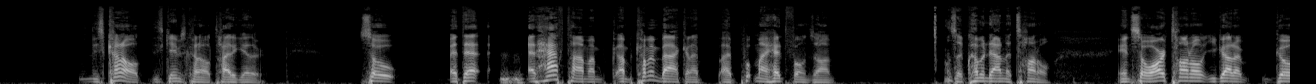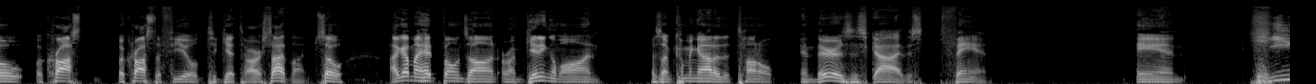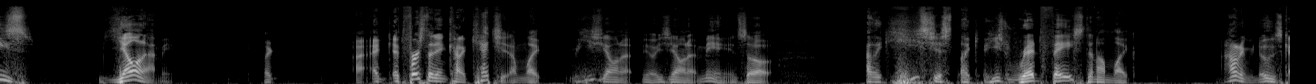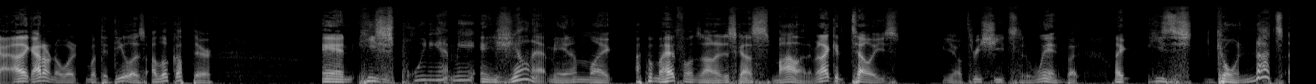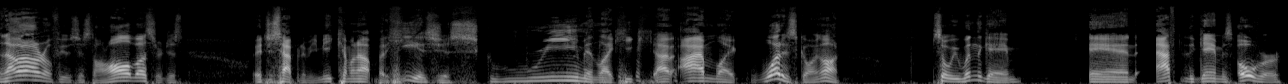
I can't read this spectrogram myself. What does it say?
these kind of all, these games kind of all tie together. So at that at halftime, I'm I'm coming back and I I put my headphones on as I'm coming down the tunnel, and so our tunnel you got to go across across the field to get to our sideline. So I got my headphones on, or I'm getting them on as I'm coming out of the tunnel, and there is this guy, this fan, and he's yelling at me. Like, I, at first I didn't kind of catch it. I'm like, he's yelling at you know he's yelling at me, and so I like he's just like he's red faced, and I'm like, I don't even know this guy. I, like I don't know what what the deal is. I look up there, and he's just pointing at me and he's yelling at me, and I'm like, I put my headphones on and just kind of smile at him, and I could tell he's you know three sheets to the wind, but like he's just going nuts, and I, I don't know if he was just on all of us or just it just happened to be me coming out, but he is just screaming like he. I, I'm like, what is going on? So we win the game, and after the game is over,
